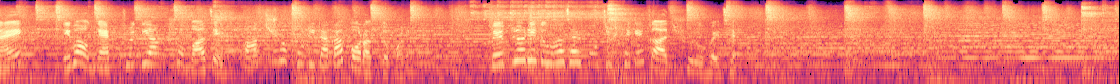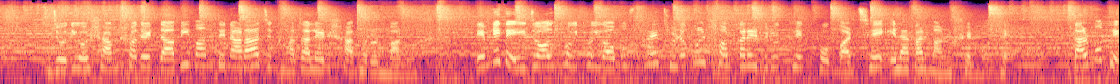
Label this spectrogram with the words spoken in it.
নেয় এবং এক তৃতীয়াংশ বাজেট পাঁচশো কোটি টাকা বরাদ্দ করে। ফেব্রুয়ারি দু হাজার পঁচিশ থেকে কাজ শুরু হয়েছে। যদিও সাংসদের দাবি মানতে নারাজ ঘাটালের সাধারণ মানুষ। এমনিতেই জল থই থই অবস্থায় তৃণমূল সরকারের বিরুদ্ধে ক্ষোভ বাড়ছে এলাকার মানুষের মধ্যে। তার মধ্যে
